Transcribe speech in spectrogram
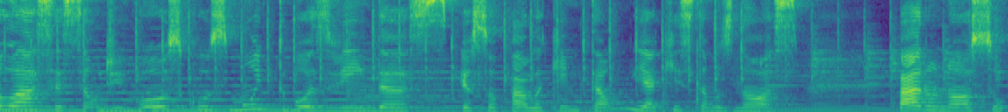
Olá, sessão de enroscos, muito boas-vindas. Eu sou Paula Quintão e aqui estamos nós para o nosso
